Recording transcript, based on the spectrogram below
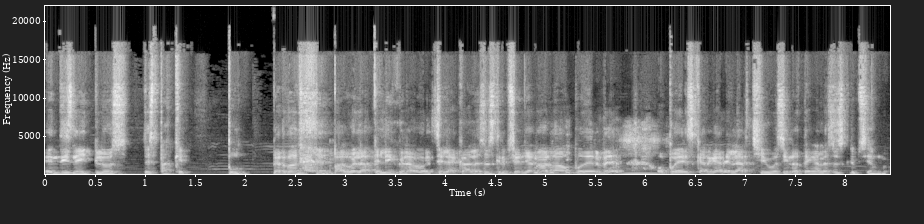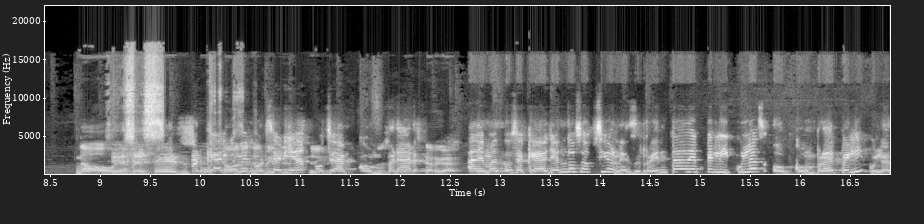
en Disney Plus, es para que perdón, pagó la película, güey. Si le acaba la suscripción, ya no la va a poder ver o puede descargar el archivo si no tenga la suscripción, güey. No, obviamente eso es porque algo mejor sería, o sea, comprar. Además, o sea, que hayan dos opciones: renta de películas o compra de películas.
